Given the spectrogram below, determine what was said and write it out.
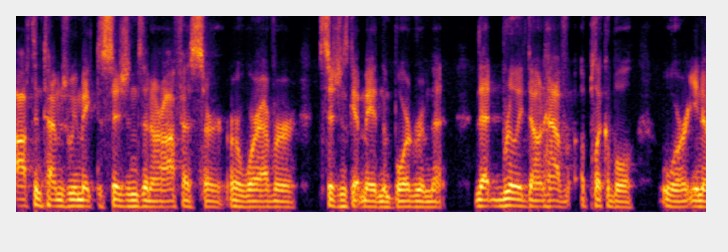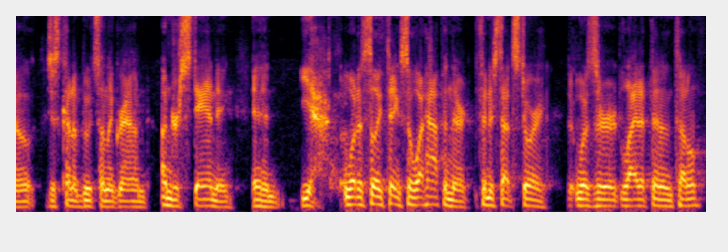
oftentimes we make decisions in our office or, or wherever decisions get made in the boardroom that that really don't have applicable or you know just kind of boots on the ground understanding. And yeah what a silly thing. So what happened there? Finish that story. Was there light at the end of the tunnel?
